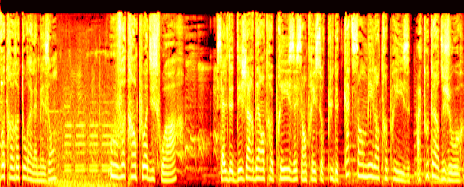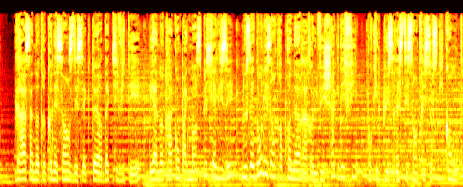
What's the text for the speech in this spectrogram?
votre retour à la maison ou votre emploi du soir, celle de Desjardins Entreprises est centrée sur plus de 400 000 entreprises à toute heure du jour. Grâce à notre connaissance des secteurs d'activité et à notre accompagnement spécialisé, nous aidons les entrepreneurs à relever chaque défi pour qu'ils puissent rester centrés sur ce qui compte,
